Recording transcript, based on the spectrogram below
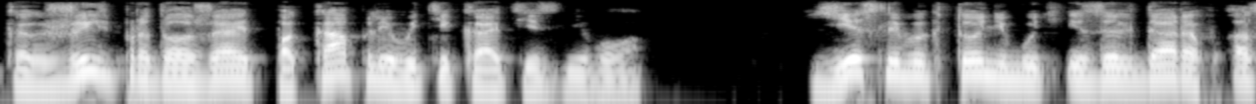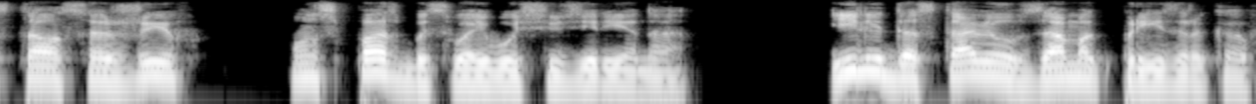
как жизнь продолжает по капле вытекать из него. Если бы кто-нибудь из эльдаров остался жив, он спас бы своего сюзерена или доставил в замок призраков,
